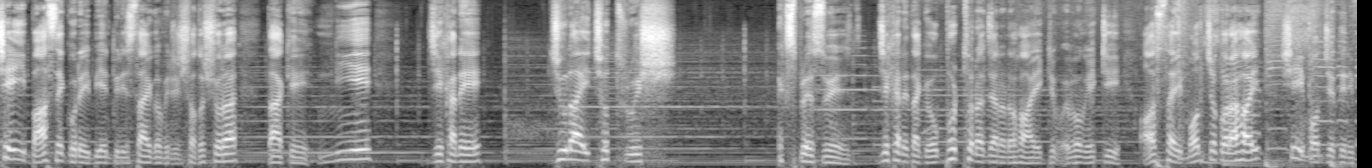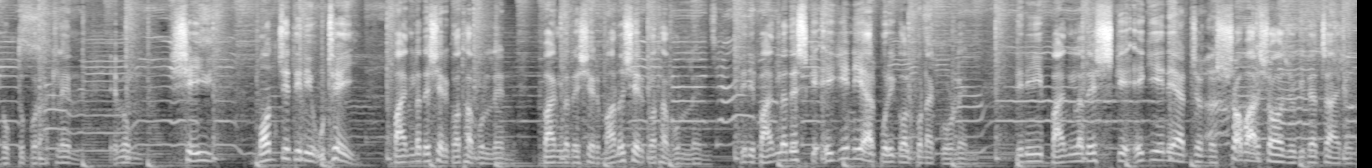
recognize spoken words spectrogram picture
সেই বাসে করে বিএনপির স্থায়ী কমিটির সদস্যরা তাকে নিয়ে যেখানে জুলাই ছত্রিশ এক্সপ্রেসওয়ে, যেখানে তাকে অভ্যর্থনা জানানো হয় একটি এবং একটি অস্থায়ী মঞ্চ করা হয়, সেই মঞ্চে তিনি বক্তব্য রাখলেন এবং সেই মঞ্চে তিনি উঠেই বাংলাদেশের কথা বললেন, বাংলাদেশের মানুষের কথা বললেন। তিনি বাংলাদেশকে এগিয়ে নেওয়ার পরিকল্পনা করলেন। তিনি বাংলাদেশকে এগিয়ে নেওয়ার জন্য সবার সহযোগিতা চাইলেন।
